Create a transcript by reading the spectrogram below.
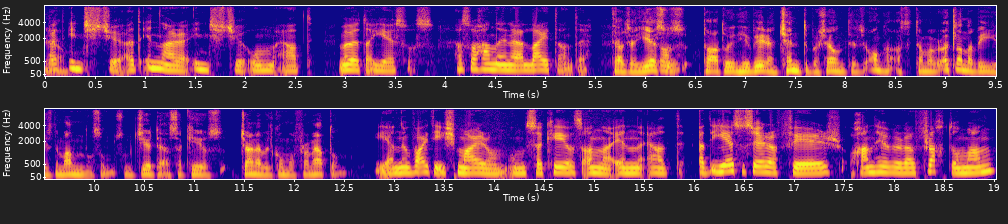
Ja. et innskje, et innare innskje om at möta Jesus. Altså han er en leitande. Det er altså Jesus tar hun inhivera en kjente person til, altså det må være et eller annet just mannen som, som gjør det Zacchaeus gjerne vil komme fram etter Ja, nu vet jeg ikke mer om, om Zacchaeus annet enn at, at Jesus er affær, og han hever vel fratt om han,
